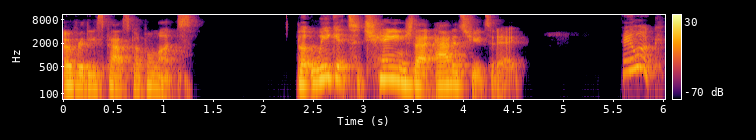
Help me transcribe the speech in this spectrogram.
over these past couple months. But we get to change that attitude today. Hey, look,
